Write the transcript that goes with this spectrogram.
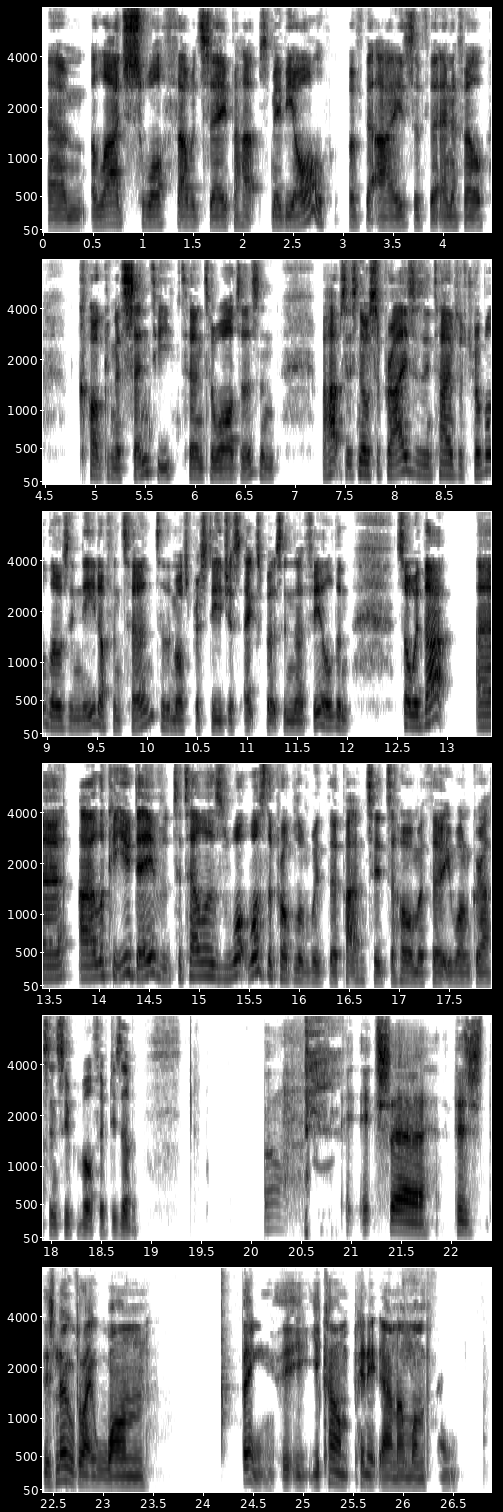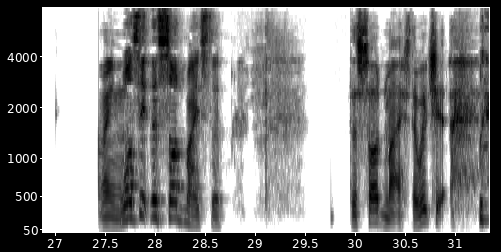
Um, a large swath, I would say, perhaps maybe all of the eyes of the NFL cognoscenti turn towards us, and perhaps it's no surprise as in times of trouble, those in need often turn to the most prestigious experts in their field. And so, with that, uh, I look at you, Dave, to tell us what was the problem with the patented Tahoma 31 grass in Super Bowl 57. Well, it's uh, there's there's no like one thing. It- you can't pin it down on one thing. I mean, Was it the Sodmeister? the Sodmeister, which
